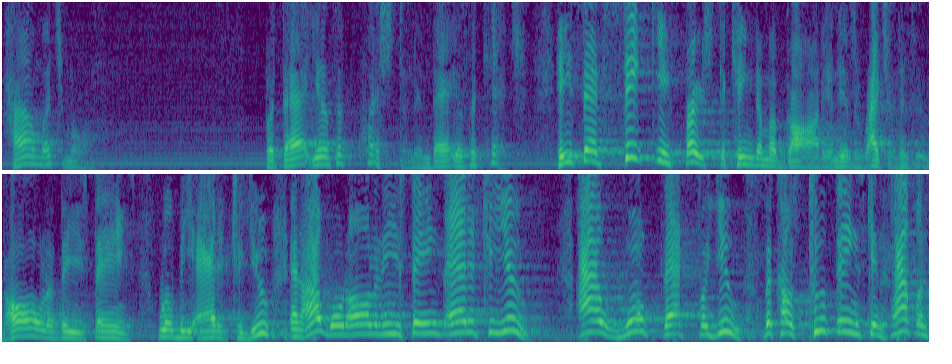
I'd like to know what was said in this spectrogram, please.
How much more? But that is a question and there is a catch. He said, Seek ye first the kingdom of God and his righteousness, and all of these things will be added to you. And I want all of these things added to you. I want that for you because two things can happen.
